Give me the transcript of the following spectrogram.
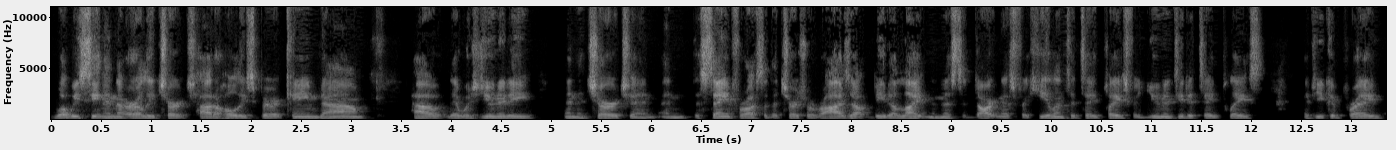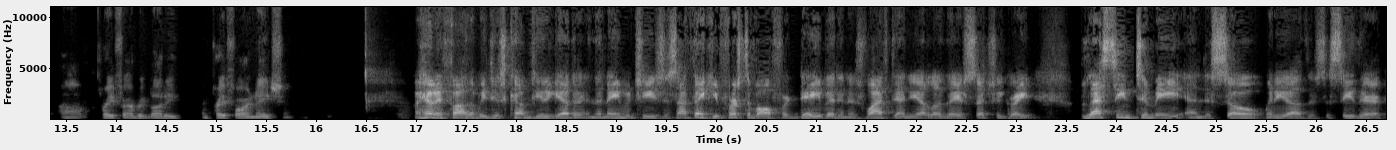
what we've seen in the early church how the holy spirit came down how there was unity in the church and, and the same for us that the church will rise up, be the light in the midst of darkness, for healing to take place, for unity to take place. If you could pray, uh, pray for everybody and pray for our nation. My Heavenly Father, we just come to you together in the name of Jesus. I thank you, first of all, for David and his wife Daniela. They're such a great blessing to me and to so many others to see their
